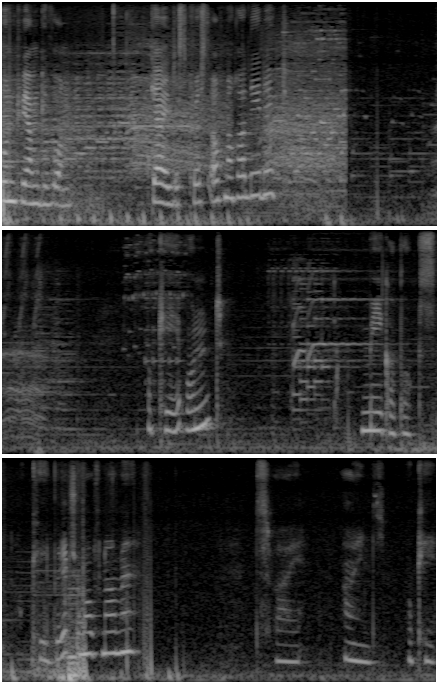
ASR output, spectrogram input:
Und wir haben gewonnen. Geil, das Quest auch noch erledigt. Okay, und Megabox. Okay, Bildschirmaufnahme. 2, 1. Okay.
